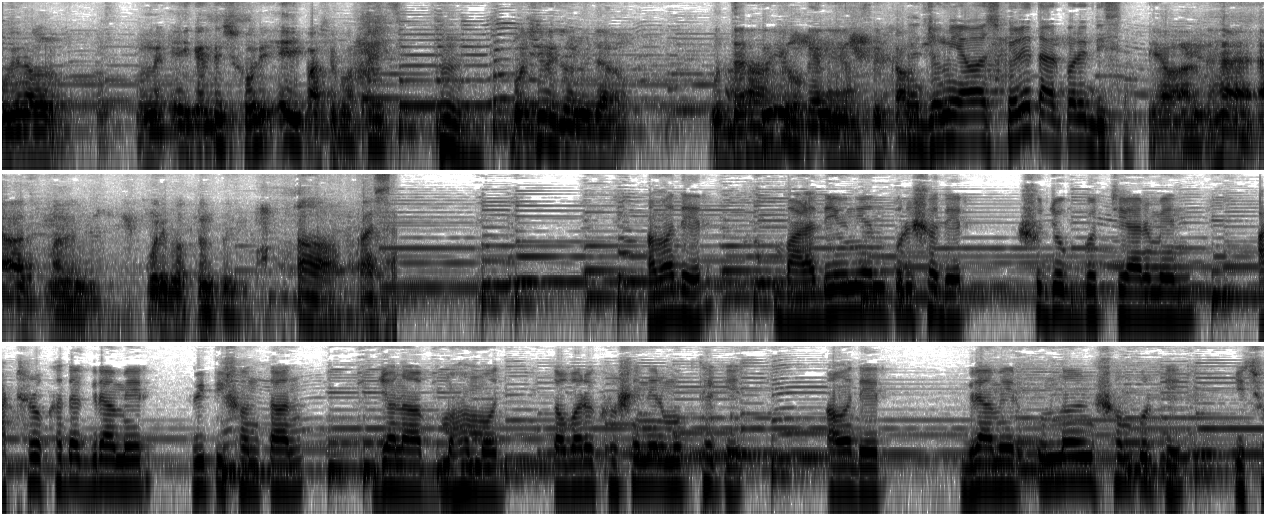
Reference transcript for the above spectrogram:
ওরা মানে এইখান থেকে সরে এই পাশে বসাইছে হুম। বসে ওই জমিটা উদ্ধার করে ওখানে হচ্ছে জমি আওয়াজ করে তারপরে দিছে। আবার হ্যাঁ আওয়াজ মানে পরিবর্তন করি। ও আচ্ছা। আমাদের বারাদি ইউনিয়ন পরিষদের সুযোগ্য চেয়ারম্যান আঠারো খাদা গ্রামের কৃতি সন্তান জনাব মোহাম্মদ তবারক হোসেনের মুখ থেকে আমাদের গ্রামের উন্নয়ন সম্পর্কে কিছু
